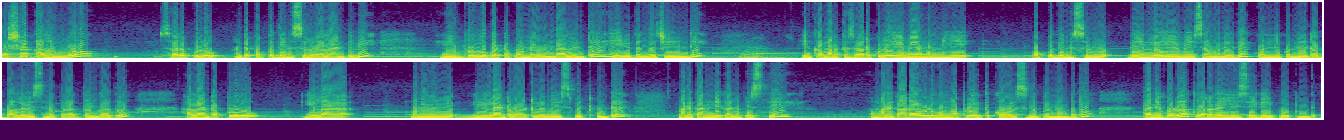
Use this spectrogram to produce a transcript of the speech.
వర్షాకాలంలో సరుకులు అంటే పప్పు దినుసులు అలాంటివి పురుగు పట్టకుండా ఉండాలంటే ఈ విధంగా చేయండి. ఇంకా మనకు సరుకులు ఏమేమి ఉన్నాయి పప్పు దినుసులు దేనిలో ఏం వేసామనేది కొన్ని కొన్ని డబ్బాల్లో వేసినప్పుడు అర్థం కాదు. అలాంటప్పుడు ఇలా మనం ఇలాంటి వాటిలో వేసి పెట్టుకుంటే మనకు అన్నీ కనిపిస్తే మనకు అడావుడిగా ఉన్నప్పుడు ఎత్తుక్కోవాల్సిన పని ఉండదు. పని కూడా త్వరగా ఈజీగా అయిపోతుంది.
